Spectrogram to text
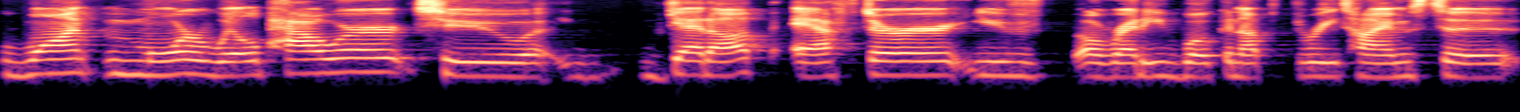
want more willpower to get up after you've already woken up three times to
